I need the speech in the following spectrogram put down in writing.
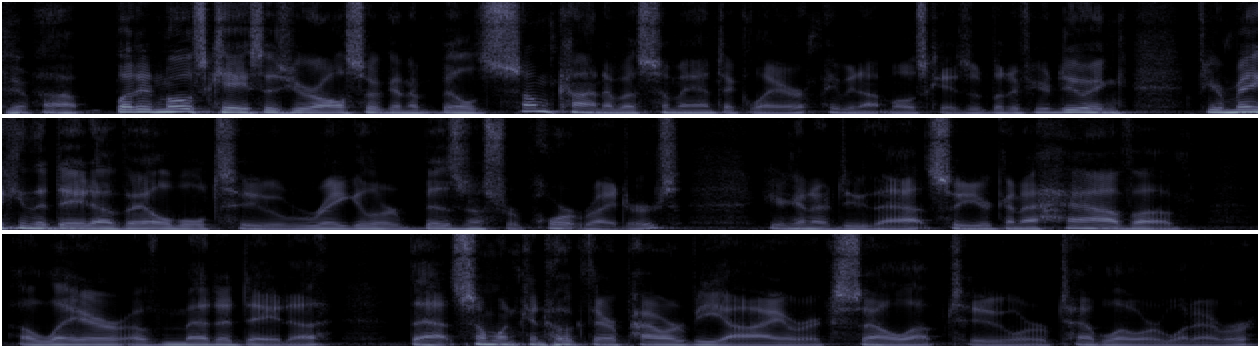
Yep. Uh, but in most cases, you're also going to build some kind of a semantic layer. Maybe not most cases, but if you're doing, if you're making the data available to regular business report writers, you're going to do that. So you're going to have a, a layer of metadata that someone can hook their Power BI or Excel up to or Tableau or whatever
